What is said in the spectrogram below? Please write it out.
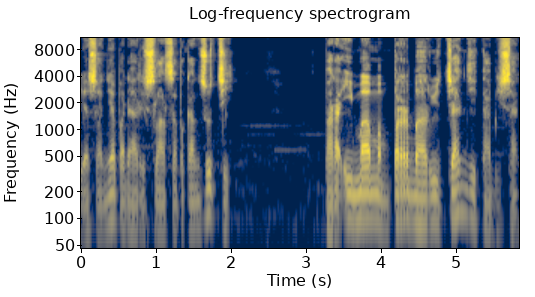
biasanya pada hari Selasa Pekan Suci, para imam memperbarui janji tabisan.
